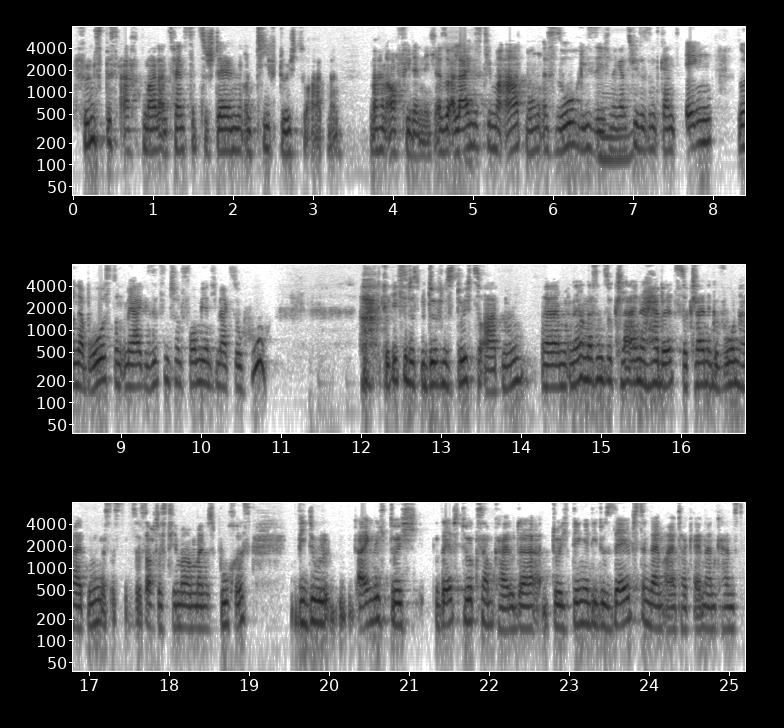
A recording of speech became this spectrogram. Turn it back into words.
fünf bis acht Mal ans Fenster zu stellen und tief durchzuatmen machen auch viele nicht. Also allein das Thema Atmung ist so riesig. Mhm. Ne? Ganz viele sind ganz eng so in der Brust und merken, die sitzen schon vor mir und ich merke so, huh, kriege ich so das Bedürfnis durchzuatmen. Ähm, ne? Und das sind so kleine Habits, so kleine Gewohnheiten. Das ist, das ist auch das Thema meines Buches, wie du eigentlich durch Selbstwirksamkeit oder durch Dinge, die du selbst in deinem Alltag ändern kannst,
